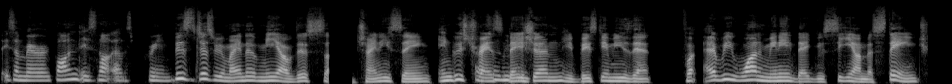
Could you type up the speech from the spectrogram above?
it's a marathon, it's not a sprint. This just reminded me of this uh, Chinese saying, English translation. It basically means that for every one minute that you see on the stage,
